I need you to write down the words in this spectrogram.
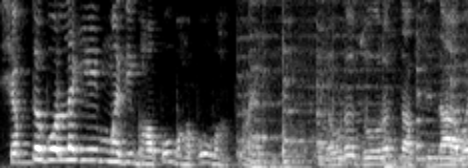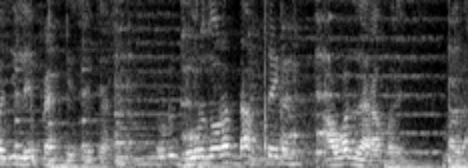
शब्द बोलला की मधी भापू भापू भापू माहिती एवढं जोरात दाबते दाबाची लय प्रॅक्टिस आहे त्याला. एवढं जोर जोरात दाबते का आवाज घरापर्यंत. बघा.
